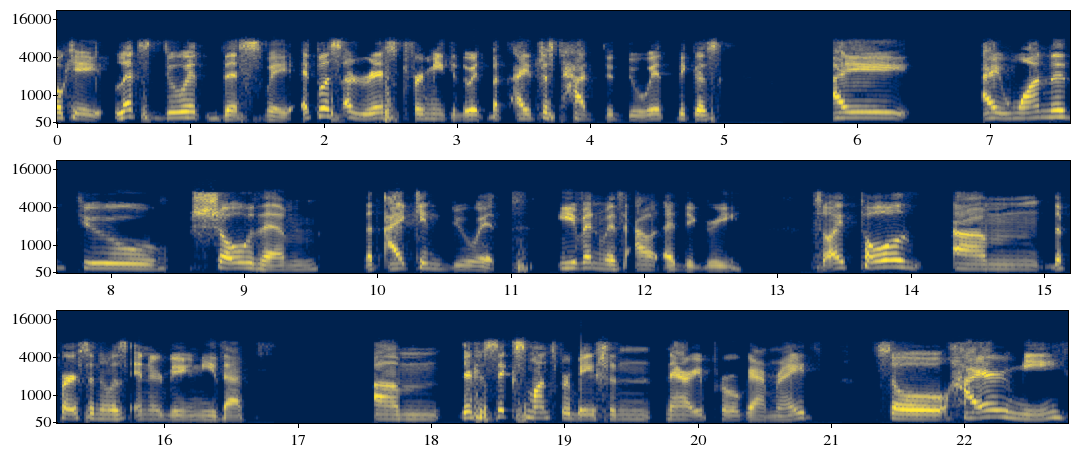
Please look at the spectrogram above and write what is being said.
okay, let's do it this way. It was a risk for me to do it, but I just had to do it because I I wanted to show them that I can do it even without a degree. So I told um, the person who was interviewing me that um, there's a six months probationary program, right? So hire me,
